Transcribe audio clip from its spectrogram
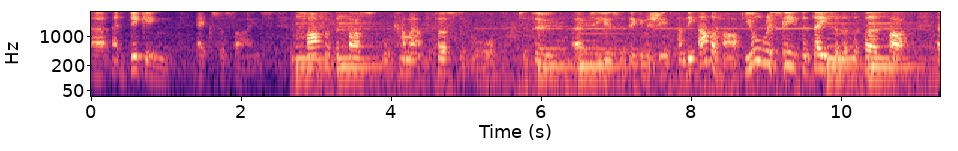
uh, a digging exercise. Half of the class will come out first of all to do uh, to use the digging machines, and the other half you'll receive the data that the first half uh,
